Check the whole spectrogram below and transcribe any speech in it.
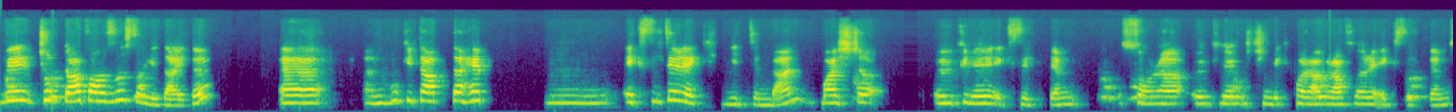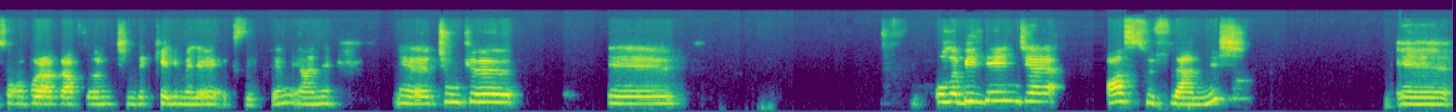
ve çok daha fazla sayıdaydı. Ee, yani bu kitapta hep m, eksilterek gittim ben. Başta öyküleri eksilttim. Sonra öykülerin içindeki paragrafları eksilttim. Sonra paragrafların içindeki kelimeleri eksilttim. Yani e, çünkü e, olabildiğince az süslenmiş. E,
